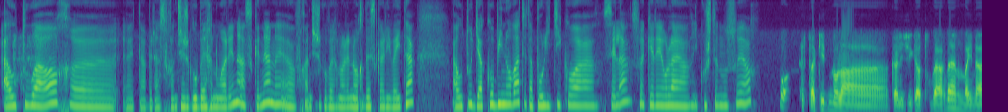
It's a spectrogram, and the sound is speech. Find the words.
autua hor, uh, eta beraz frantses gobernuaren azkenean, eh, frantses gobernuaren ordezkari baita, autu jakobino bat eta politikoa zela, zuek ere hola ikusten duzu hor? Bo, ez dakit nola kalifikatu behar den, baina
